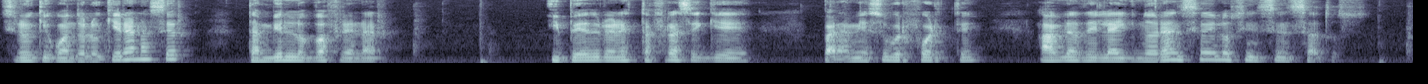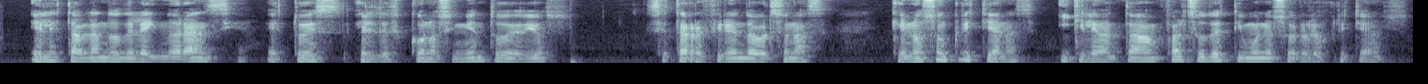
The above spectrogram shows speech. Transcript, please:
sino que cuando lo quieran hacer, también los va a frenar. Y Pedro en esta frase que para mí es súper fuerte, habla de la ignorancia de los insensatos. Él está hablando de la ignorancia, esto es el desconocimiento de Dios. Se está refiriendo a personas que no son cristianas y que levantaban falsos testimonios sobre los cristianos.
